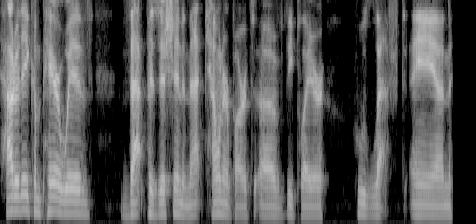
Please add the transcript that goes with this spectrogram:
How do they compare with that position and that counterpart of the player who left. And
